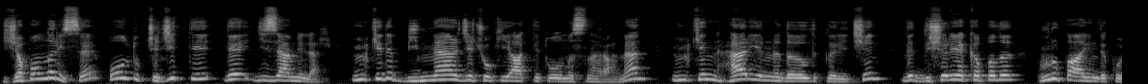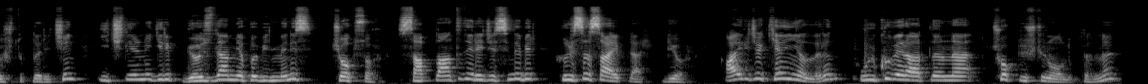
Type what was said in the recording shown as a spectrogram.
Japonlar ise oldukça ciddi ve gizemliler. Ülkede binlerce çok iyi atlet olmasına rağmen ülkenin her yerine dağıldıkları için ve dışarıya kapalı grup halinde koştukları için içlerine girip gözlem yapabilmeniz çok zor. Saplantı derecesinde bir hırsa sahipler diyor. Ayrıca Kenyalıların uyku ve rahatlarına çok düşkün olduklarını,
